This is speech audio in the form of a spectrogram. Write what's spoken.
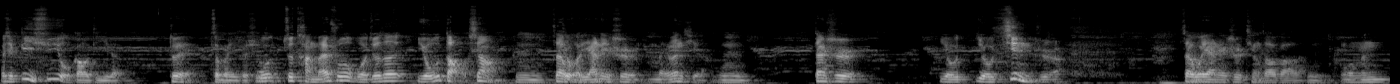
而且必须有高低的对，这么一个事情。我就坦白说，我觉得有导向，嗯，在我眼里是没问题的，嗯但是有有禁止，在我眼里是挺糟糕的。嗯，我们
